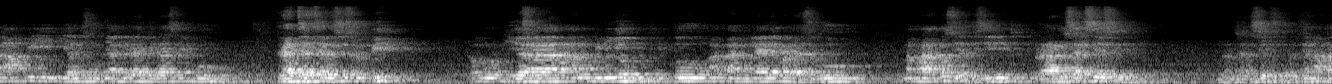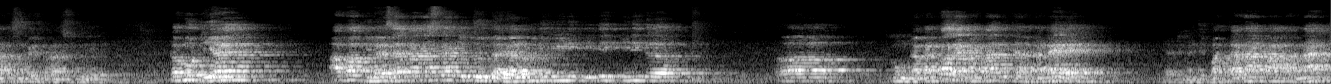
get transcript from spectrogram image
api yang suhunya kira-kira 1000 derajat Celcius lebih. Kemudian aluminium itu akan leleh pada suhu 600 ya di sini beratus Celcius ya. Beratus Celcius, harusnya 600 sampai 500 ya. Kemudian apabila saya panaskan ujung dari aluminium ini, ini, ini ke uh, menggunakan korek maka tidak akan leleh ya dengan cepat karena apa? Karena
